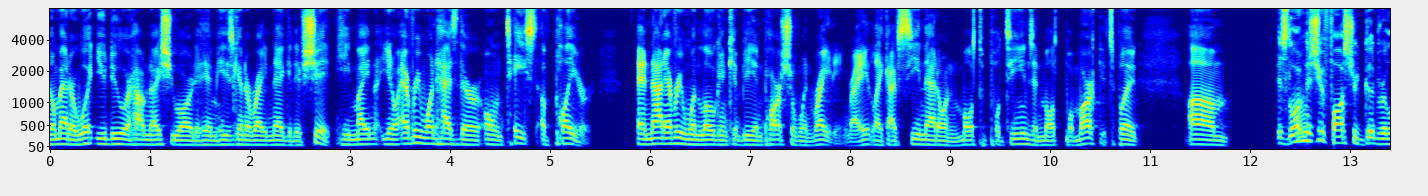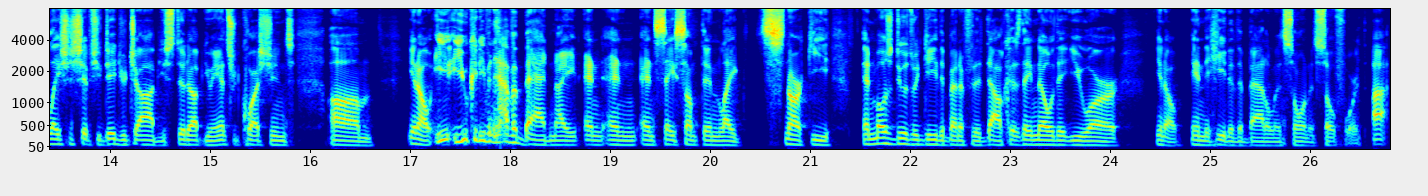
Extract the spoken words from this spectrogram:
no matter what you do or how nice you are to him, he's going to write negative shit. He might not, you know, everyone has their own taste of player. And not everyone Logan can be impartial when writing, right? Like I've seen that on multiple teams and multiple markets, but um as long as you fostered good relationships, you did your job, you stood up, you answered questions, um, you know, you, could even have a bad night and and and say something like snarky, and most dudes would give you the benefit of the doubt because they know that you are, you know, in the heat of the battle and so on and so forth. I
